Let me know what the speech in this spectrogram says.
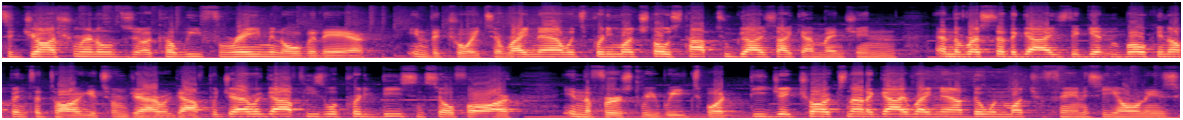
to Josh Reynolds or Kalif Raymond over there in Detroit. So right now, it's pretty much those top two guys, like I mentioned, and the rest of the guys, they're getting broken up into targets from Jared Goff. But Jared Goff, he's looked pretty decent so far in the first three weeks. But DJ Chark's not a guy right now doing much for fantasy owners.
